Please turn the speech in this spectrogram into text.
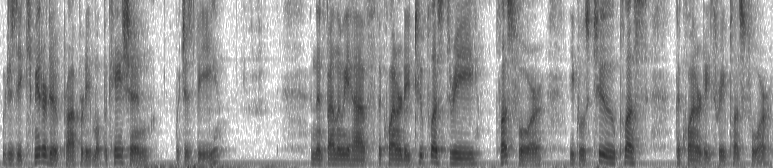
which is the commutative property of multiplication, which is B. And then finally we have the quantity 2 plus 3 plus 4 equals 2 plus the quantity 3 plus 4.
